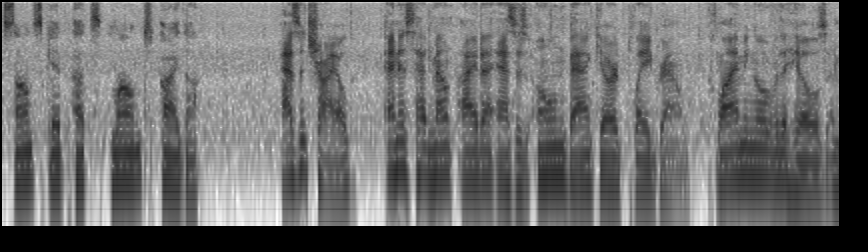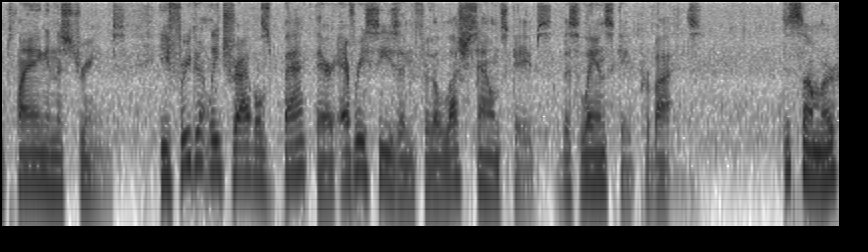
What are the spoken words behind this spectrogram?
soundscape at Mount Ida. As a child, Enis had Mount Ida as his own backyard playground, climbing over the hills and playing in the streams. He frequently travels back there every season for the lush soundscapes this landscape provides. This summer,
